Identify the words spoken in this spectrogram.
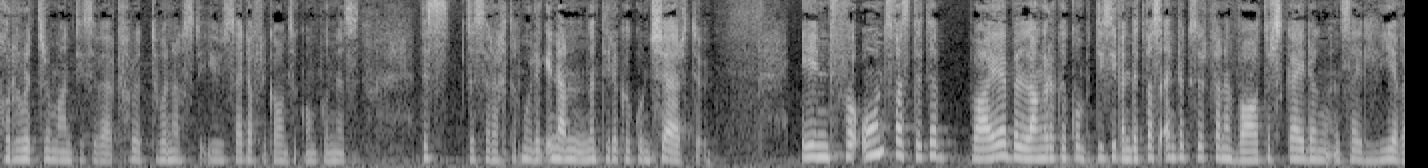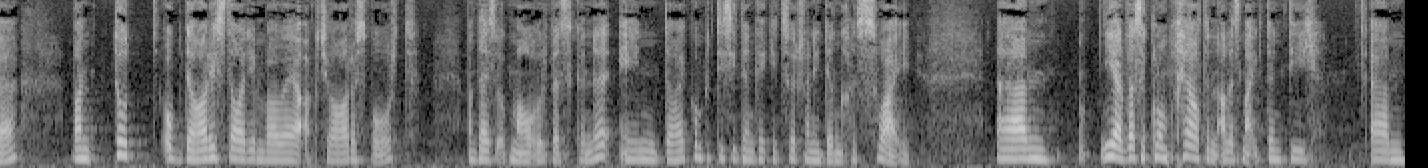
groot romantiese werk, groot 20ste eeu Suid-Afrikaanse komponis. Dis dis regtig moeilik en dan natuurlik 'n konserto. En vir ons was dit 'n baie belangrike kompetisie want dit was eintlik 'n soort van 'n waterskeiding in sy lewe want tot op daardie stadium wou hy 'n aktuaris word want hy is ook mal oor wiskunde en daai kompetisie dink ek het soort van die ding geswaai. Ehm um, ja, was 'n klomp geld en alles maar ek dink die ehm um,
